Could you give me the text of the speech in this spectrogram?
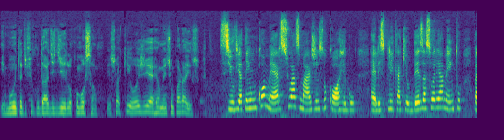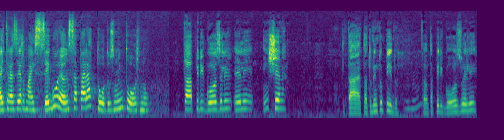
e muita dificuldade de locomoção. Isso aqui hoje é realmente um paraíso. Silvia tem um comércio às margens do córrego. Ela explica que o desassoreamento vai trazer mais segurança para todos no entorno. Tá perigoso ele, ele encher, né? Que tá, tá tudo entupido. Uhum. Então tá perigoso ele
